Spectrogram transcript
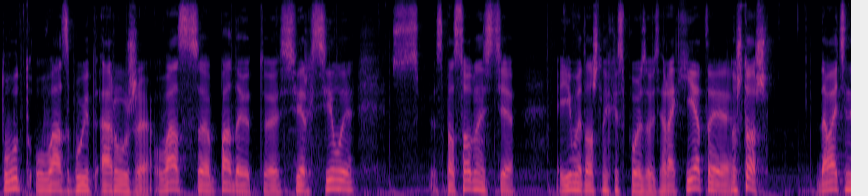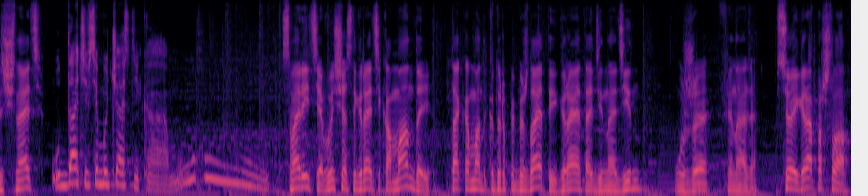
тут у вас будет оружие. У вас э, падают э, сверхсилы, способности, и вы должны их использовать. Ракеты. Ну что ж, Давайте начинать. Удачи всем участникам! Уху. Смотрите, вы сейчас играете командой. Та команда, которая побеждает, играет 1-1 уже в финале. Все, игра пошла.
